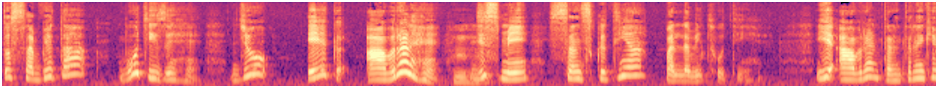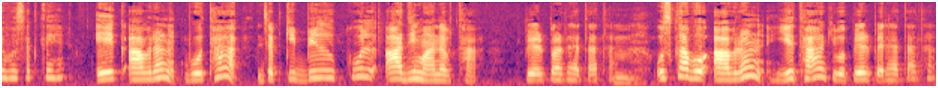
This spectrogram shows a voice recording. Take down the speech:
तो सभ्यता वो चीज़ें हैं जो एक आवरण है जिसमें संस्कृतियाँ पल्लवित होती हैं। ये आवरण तरह तरह के हो सकते हैं। एक आवरण वो था जबकि बिल्कुल आदि मानव था। पेड़ पर रहता था। उसका वो आवरण ये था कि वो पेड़ पे रहता था।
